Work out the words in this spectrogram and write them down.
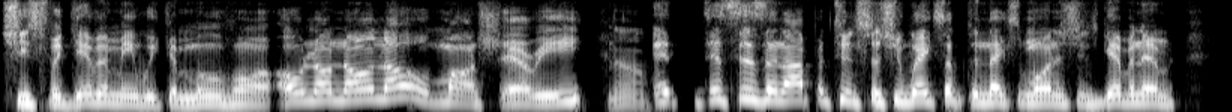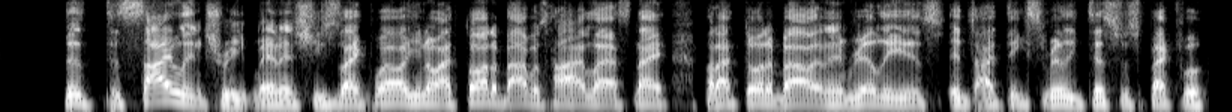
she's forgiven me. We can move on. Oh no, no, no, mon chéri. No. It, this is an opportunity. So she wakes up the next morning. She's giving him the the silent treatment, and she's like, "Well, you know, I thought about. I was high last night, but I thought about, it and it really is. It I think it's really disrespectful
